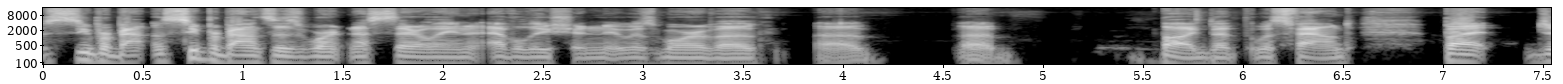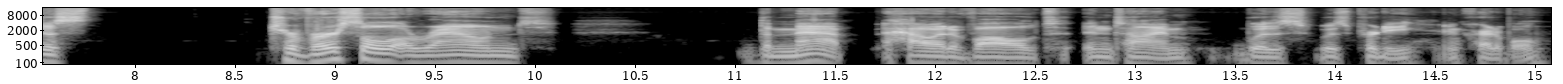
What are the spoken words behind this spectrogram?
super super bounces weren't necessarily an evolution. It was more of a, a, a bug that was found, but just traversal around the map, how it evolved in time was was pretty incredible.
